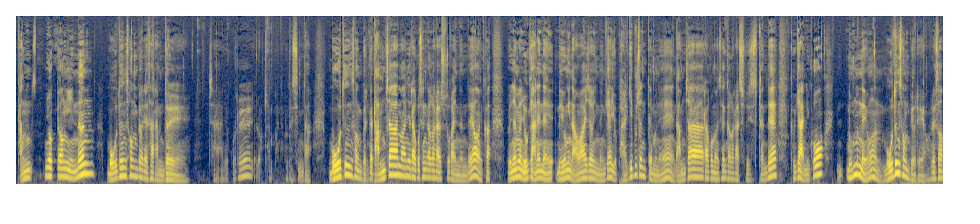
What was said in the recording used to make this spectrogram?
당뇨병이 있는 모든 성별의 사람들. 자, 요거를 이렇게 한번 해 보겠습니다. 모든 성별, 그러니까 남자만이라고 생각을 할 수가 있는데요. 그러니까 왜냐면 여기 안에 내, 내용이 나와져 있는 게 이 발기부전 때문에 남자라고만 생각을 할 수도 있을 텐데 그게 아니고 논문 내용은 모든 성별이에요. 그래서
